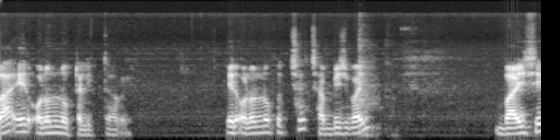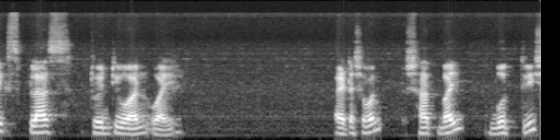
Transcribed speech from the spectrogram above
বা এর অনন্যকটা লিখতে হবে। এর অনন্য হচ্ছে ছাব্বিশ বাই বাইশ x plus twenty one y আর এটা সমান সাত বাই বত্রিশ।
